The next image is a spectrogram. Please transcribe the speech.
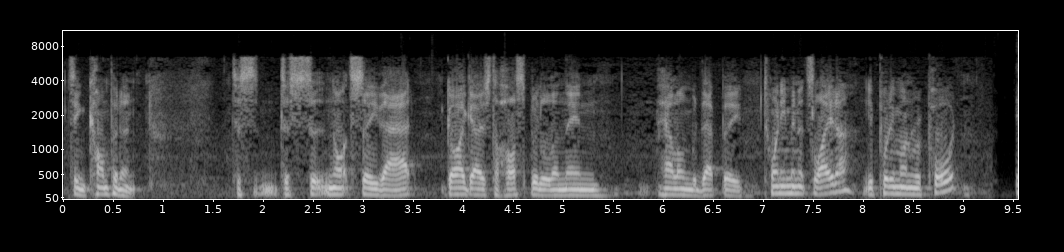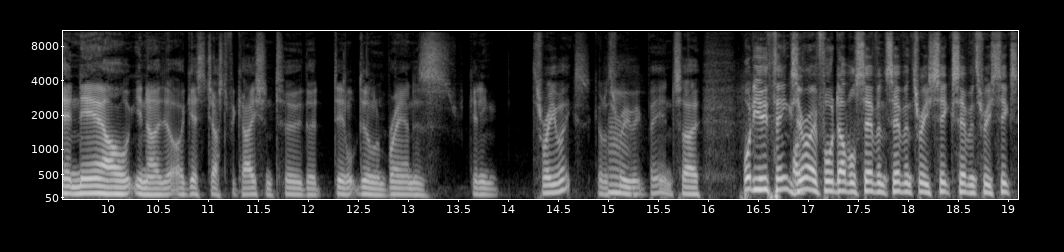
it's incompetent to to not see that. Guy goes to hospital and then how long would that be? Twenty minutes later, you put him on report. And now, you know, I guess justification too that Dylan Brown is getting three weeks, got a Hmm. three week ban. So, what do you think? Zero four double seven seven three six seven three six.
